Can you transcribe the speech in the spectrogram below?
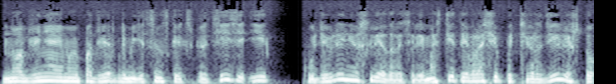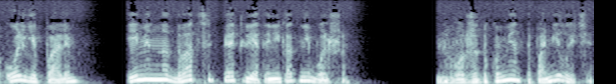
но обвиняемую подвергли медицинской экспертизе и, к удивлению следователей, маститые врачи подтвердили, что Ольге Палим именно 25 лет и никак не больше. Но вот же документы, помилуйте.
